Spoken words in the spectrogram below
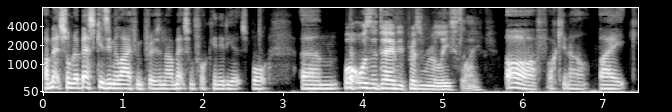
I met some of the best kids in my life in prison. I met some fucking idiots, but um, What was the day of your prison release like? oh fucking hell, like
